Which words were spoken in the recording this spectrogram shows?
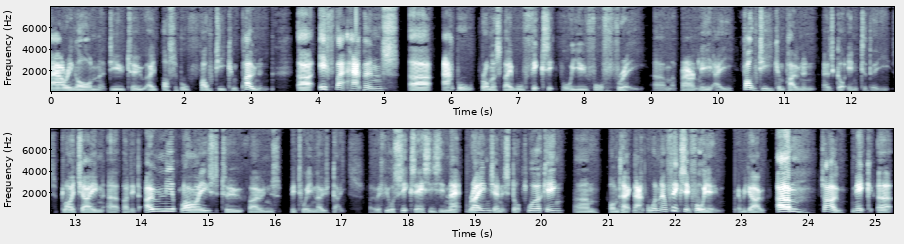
powering on due to a possible faulty component. Uh, if that happens, uh, Apple promise they will fix it for you for free. Um, apparently, a faulty component has got into the supply chain, uh, but it only applies to phones between those dates. So, if your 6S is in that range and it stops working, um, contact Apple and they'll fix it for you. There we go. Um, so, Nick, uh,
